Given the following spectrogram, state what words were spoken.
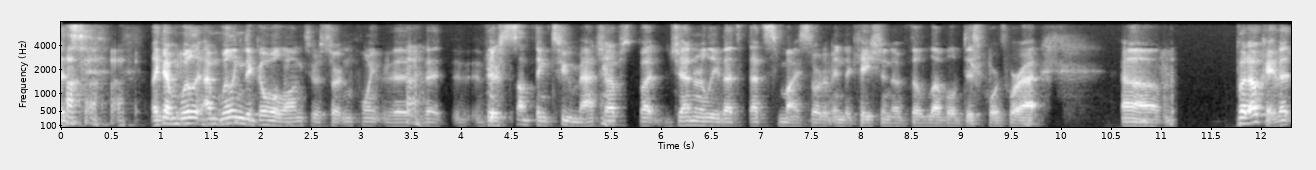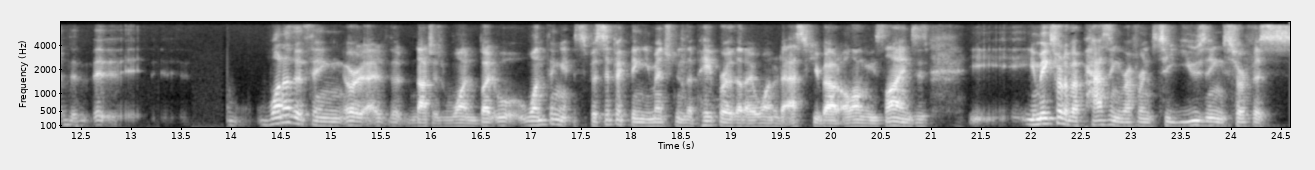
like I'm willing I'm willing to go along to a certain point that, that there's something to matchups, but generally that's that's my sort of indication of the level of discourse we're at. Um, but okay, that, one other thing, or uh, not just one, but one thing specific thing you mentioned in the paper that I wanted to ask you about along these lines is you make sort of a passing reference to using surface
